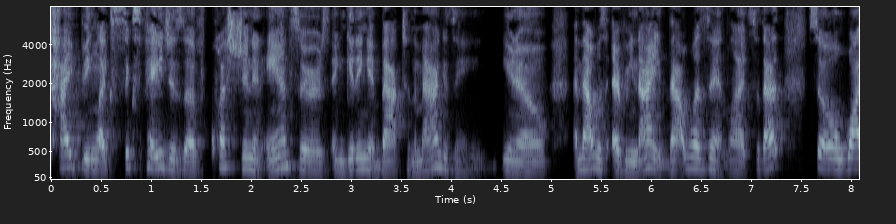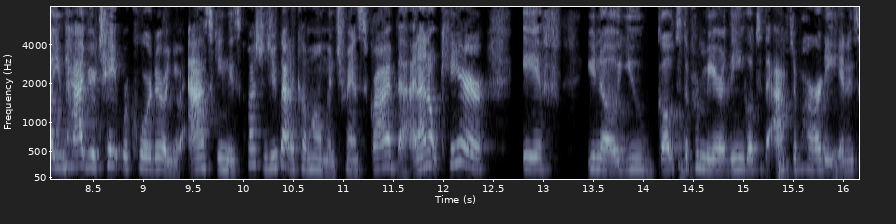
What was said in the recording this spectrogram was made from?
typing like six pages of question and answers and getting it back to the magazine, you know, and that was every night. That wasn't like, so that, so while you have your tape recorder and you're asking these questions, you've got to come home and transcribe that. And I don't care if, you know, you go to the premiere, then you go to the after party and it's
